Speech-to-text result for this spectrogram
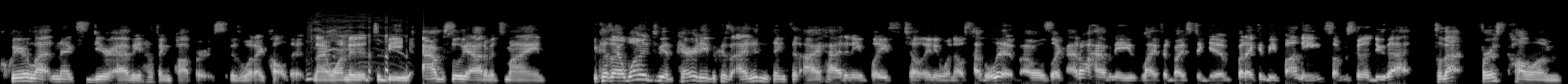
Queer Latinx Dear Abby Huffing Poppers is what I called it. And I wanted it to be absolutely out of its mind because I wanted to be a parody because I didn't think that I had any place to tell anyone else how to live. I was like, I don't have any life advice to give, but I can be funny, so I'm just going to do that. So that first column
